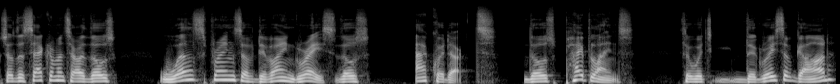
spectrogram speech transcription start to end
So the sacraments are those well springs of divine grace, those aqueducts, those pipelines through which the grace of God,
